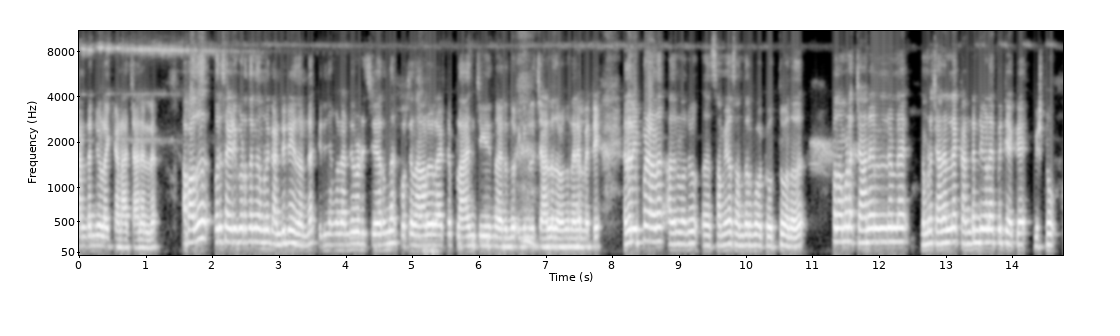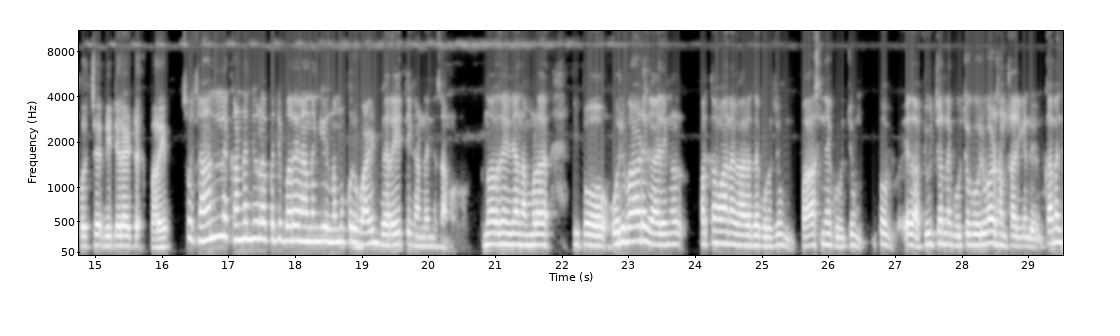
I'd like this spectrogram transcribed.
കണ്ടന്റുകളൊക്കെയാണ് ആ ചാനലിൽ അപ്പൊ അത് ഒരു സൈഡിൽ കൂടെ തന്നെ നമ്മൾ കണ്ടിന്യൂ ചെയ്യുന്നുണ്ട് ഇത് ഞങ്ങൾ രണ്ടുപേരോട് ചേർന്ന് കുറച്ച് നാളുകളായിട്ട് പ്ലാൻ ചെയ്യുന്നതായിരുന്നു ഇങ്ങനൊരു ചാനൽ തുടങ്ങുന്നതിനെ പറ്റി. എന്നാൽ ഇപ്പോഴാണ് അതിനുള്ള ഒരു സമയവും സന്ദർഭവും ഒക്കെ ഒത്തു വന്നത്. അപ്പൊ നമ്മുടെ ചാനലിലെ നമ്മുടെ ചാനലിലെ കണ്ടന്റുകളെ പറ്റിയൊക്കെ വിഷ്ണു കുറച്ച് ഡീറ്റെയിൽ ആയിട്ട് പറയും. സോ ചാനലിലെ കണ്ടന്റുകളെ പറ്റി പറയാനാണെങ്കിൽ നമുക്കൊരു വൈഡ് വെറൈറ്റി കണ്ടന്റ്സ് ആണുള്ളൂ എന്ന് പറഞ്ഞു കഴിഞ്ഞാൽ നമ്മൾ ഇപ്പോ ഒരുപാട് കാര്യങ്ങൾ വർത്തമാന കാലത്തെ കുറിച്ചും പാസ്റ്റിനെ കുറിച്ചും ഇപ്പോൾ ഏതാ ഫ്യൂച്ചറിനെ കുറിച്ചും ഒക്കെ ഒരുപാട് സംസാരിക്കേണ്ടി വരും. കാരണം.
